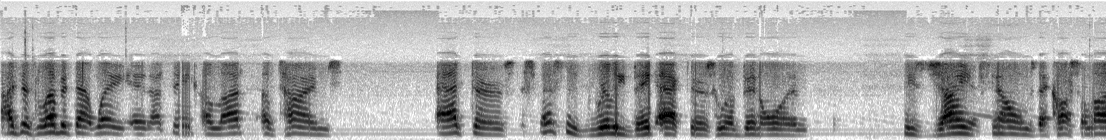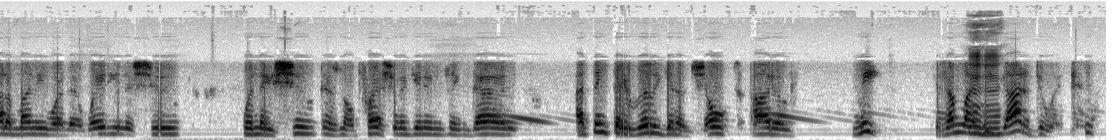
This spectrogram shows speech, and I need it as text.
I just love it that way, and I think a lot of times actors, especially really big actors who have been on these giant films that cost a lot of money where they're waiting to shoot. When they shoot, there's no pressure to get anything done. I think they really get a jolt out of me. Because I'm like, we got to do it.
